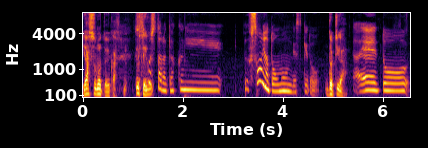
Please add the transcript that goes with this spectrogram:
休むというかそうしたら逆に損やと思うんですけど。どっちが？えっ、ー、と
